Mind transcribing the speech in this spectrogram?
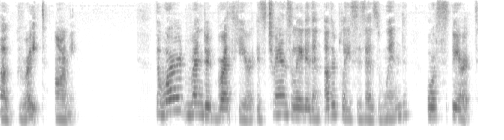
a great army. The word rendered breath here is translated in other places as wind or spirit.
